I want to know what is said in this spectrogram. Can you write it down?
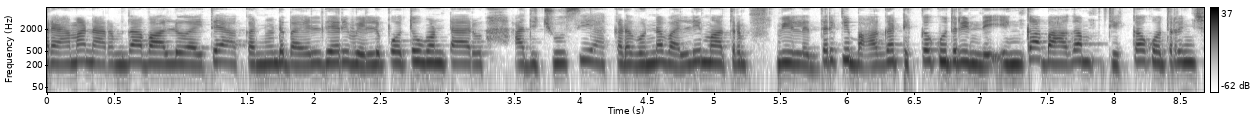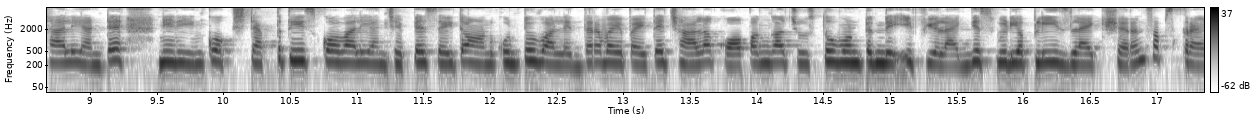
ప్రేమ నర్మదా వాళ్ళు అయితే అక్కడ నుండి బయలుదేరి వెళ్ళిపోతూ ఉంటారు. అది చూసి అక్కడ ఉన్న వల్లి మాత్రం వీళ్ళిద్దరికీ బాగా టిక్క కుదిరింది. ఇంకా బాగా టిక్క కుదిరించాలి అంటే నేను ఇంకొక స్టెప్ తీసుకోవాలి అని చెప్పేసి అయితే అనుకుంటూ వాళ్ళిద్దరి వైపు అయితే చాలా కోపంగా చూస్తూ ఉంటుంది. If you like this video please like share and subscribe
